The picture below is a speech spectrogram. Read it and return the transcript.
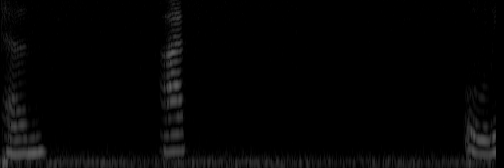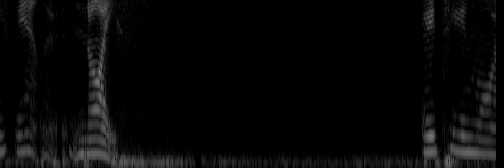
10 hats. Ooh, leaf antlers. Nice. 18 more.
